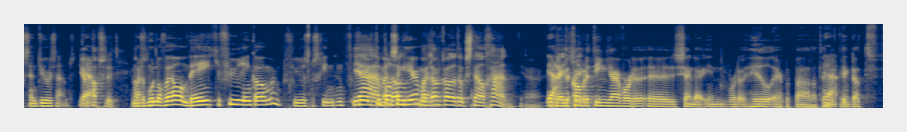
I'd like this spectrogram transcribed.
iets 100% duurzaams. Ja, absoluut. Maar er moet nog wel een beetje vuur in komen. Vuur is misschien een verkeerde toepassing maar hier. Maar, dan kan het ook snel gaan. Ja. Ik denk de komende tien jaar worden, uh, zijn daarin worden heel erg bepalend. En ik denk dat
